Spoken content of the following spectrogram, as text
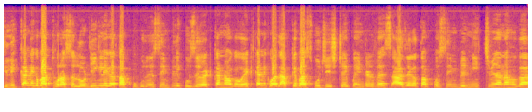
क्लिक करने के बाद थोड़ा सा लोडिंग लेगा तो आपको सिंपली कुछ वेट करना होगा। वेट करने के बाद आपके पास कुछ इस टाइप का इंटरफेस आ जाएगा। तो आपको सिंपली नीचे में जाना होगा।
